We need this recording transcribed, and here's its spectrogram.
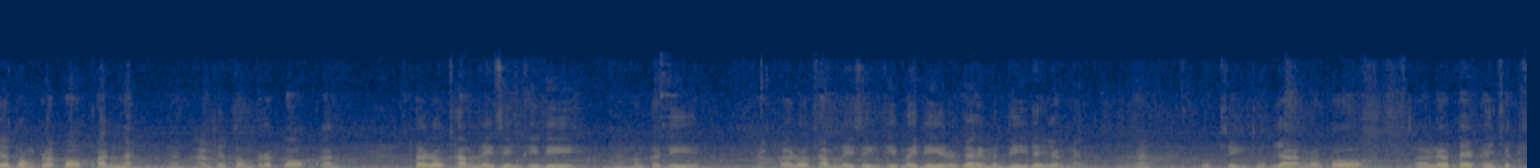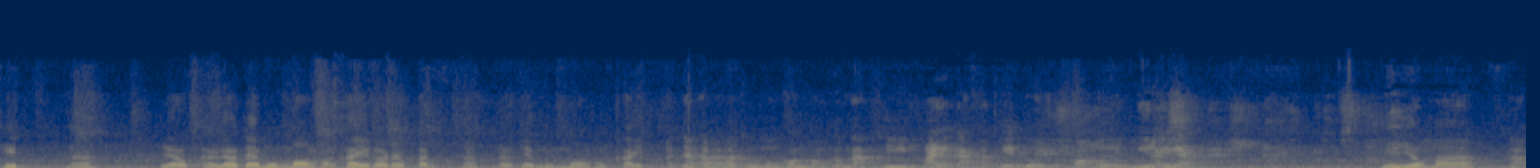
จะต้องประกอบกันนะนะมันจะต้องประกอบกัน ถ้าเราทำในสิ่งที่ดีนะมันก็ดีครับถ้าเราทำในสิ่งที่ไม่ดีแล้วจะให้มันดีได้อย่างไงนะทุกสิ่งทุกอย่างเราก็เอ่อแล้วแต่ใครจะคิดนะ แล้วเอ่อแล้วแต่มุมมองของใครก็แล้วกันนะแล้วแต่มุมมองของใคร อาจารย์ครับอ่าวัตถุมงคลของสำนักที่ไปต่างประเทศโดยเฉพาะเลยมีหลายอย่าง มีเยอะมากครับ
